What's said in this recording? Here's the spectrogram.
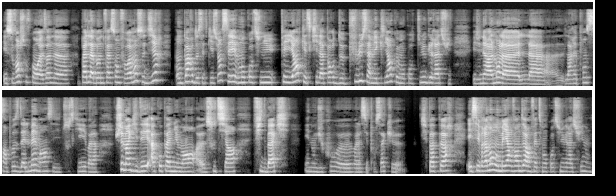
Et souvent, je trouve qu'on raisonne pas de la bonne façon. Il faut vraiment se dire, on part de cette question, c'est mon contenu payant, qu'est-ce qu'il apporte de plus à mes clients que mon contenu gratuit? Et généralement, la, la, la réponse s'impose d'elle-même. Hein. c'est tout ce qui est voilà chemin guidé, accompagnement, euh, soutien, feedback. Et donc du coup, euh, voilà, c'est pour ça que j'ai pas peur et c'est vraiment mon meilleur vendeur en fait mon contenu gratuit donc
